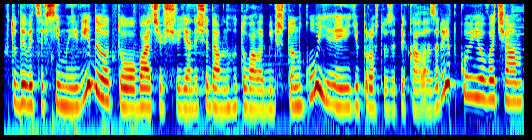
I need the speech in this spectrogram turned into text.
Хто дивиться всі мої відео, то бачив, що я нещодавно готувала більш тонку, я її просто запікала з рибкою і овочам.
